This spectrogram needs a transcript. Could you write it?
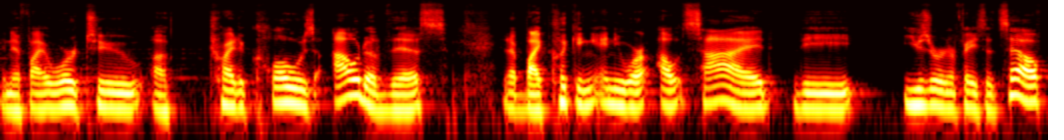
And if I were to uh, try to close out of this by clicking anywhere outside the user interface itself,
